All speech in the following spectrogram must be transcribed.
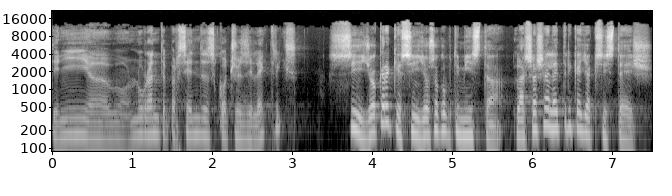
tenir eh, 90% dels cotxes elèctrics? Sí, jo crec que sí, jo sóc optimista. La xarxa elèctrica ja existeix,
